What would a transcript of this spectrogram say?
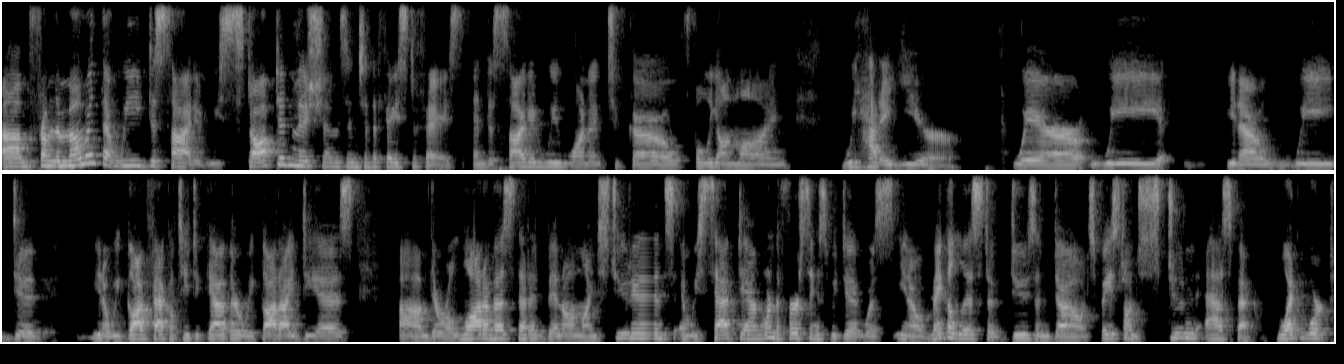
Um, from the moment that we decided, we stopped admissions into the face-to-face -face and decided we wanted to go fully online, we had a year where we, you know, we did, you know, we got faculty together, we got ideas. Um, there were a lot of us that had been online students and we sat down. One of the first things we did was, you know, make a list of do's and don'ts based on student aspect, what worked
